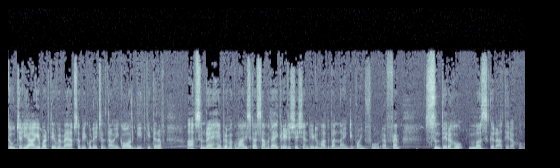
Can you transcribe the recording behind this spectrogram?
तो चलिए आगे बढ़ते हुए मैं आप सभी को ले चलता हूँ एक और गीत की तरफ़। आप सुन रहे हैं ब्रह्म कुमारी का सामुदायिक radio station radio Madhuban 90.4 FM सुनते रहो, मुस्कराते रहो।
